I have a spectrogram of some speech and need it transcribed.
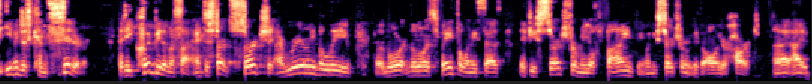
to even just consider that he could be the Messiah and to start searching. I really believe the Lord, the Lord is faithful when He says, "If you search for me, you'll find me." When you search for me with all your heart, I, I,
